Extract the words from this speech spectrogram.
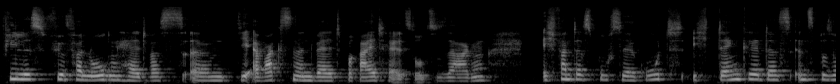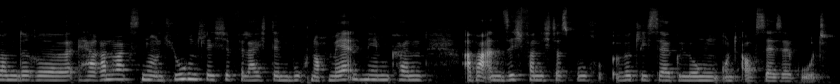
vieles für verlogen hält, was ähm, die Erwachsenenwelt bereithält sozusagen. Ich fand das Buch sehr gut. Ich denke, dass insbesondere Heranwachsende und Jugendliche vielleicht dem Buch noch mehr entnehmen können. Aber an sich fand ich das Buch wirklich sehr gelungen und auch sehr, sehr gut.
